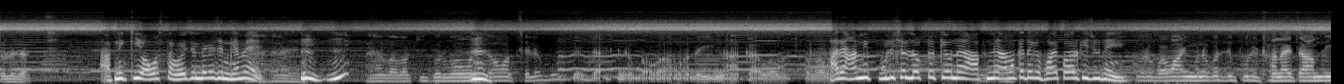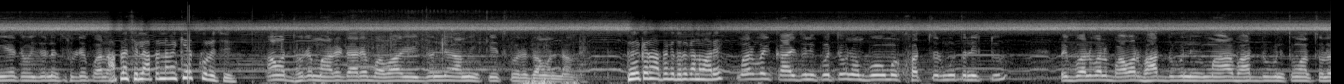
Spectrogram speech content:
চলে যাচ্ছে। আপনি কি অবস্থা হয়েছেন দেখেছেন ঘেমে? হ্যাঁ। হুম? হ্যাঁ বাবা কি করব? আমার তো আমার ছেলে বুঝতে দেখে না বাবা আমার এই না খাওয়া আরে আমি পুলিশের লোকটা কেউ নয় আপনি আমাকে দেখে ভয় পাওয়ার কিছু নেই। করে বাবা? আমি মনে করছি পুলিশ থানায় চাম নিয়েছে ওই জন্য ছুটে পালা আপনার ছেলে আপনার নামে কেস করেছে? আমার ধরে মারে টারে বাবা এই জন্য আমি কেস করেছি আমার নামে। ধরে কেন আপনাকে ধরে কেন মারে? মার ভাই কাজ দুনি করতেও না বৌমা খরচর মতন একটু। ওই বল বল বাবার ভাত দেবো নি মা ভাত দেবো নি তোমার চলে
